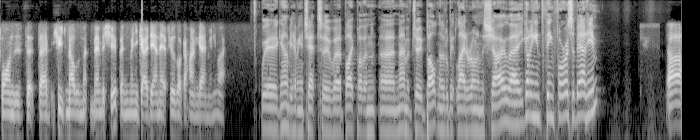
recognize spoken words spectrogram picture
Swans is that they have a huge Melbourne membership, and when you go down there, it feels like a home game anyway. We're going to be having a chat to a bloke by the uh, name of Jude Bolton a little bit later on in the show. Uh, you got anything for us about him? Uh,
